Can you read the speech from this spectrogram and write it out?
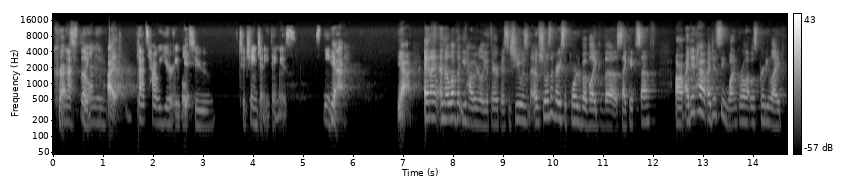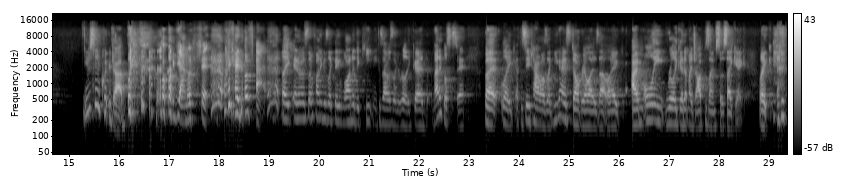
correct. And that's the Like, only I that's how you're able Yeah. to to change anything is seeing Yeah. that. Yeah, and I and I love that you have a really good therapist. She was uh, she wasn't very supportive of like the psychic stuff. Um, I did have I did see one girl that was pretty like, you just need to quit your job. like yeah, no shit. Like I know that. Like and it was so funny because like they wanted to keep me because I was like a really good medical assistant. But like at the same time, I was like, you guys don't realize that like I'm only really good at my job because I'm so psychic. Like.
